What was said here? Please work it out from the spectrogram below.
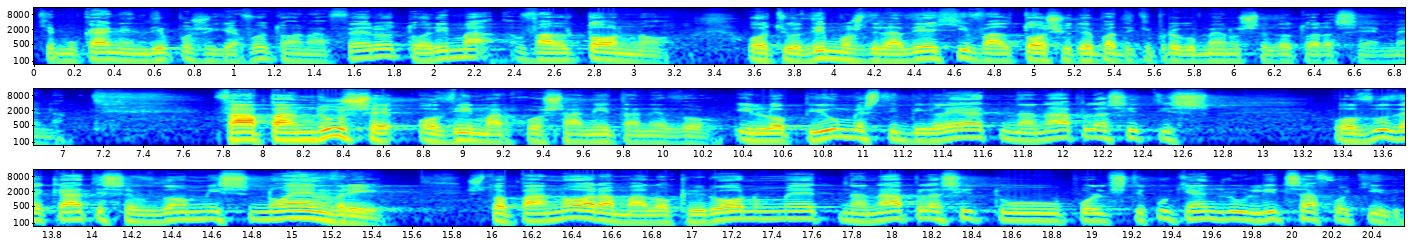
και μου κάνει εντύπωση γι' αυτό το αναφέρω, το ρήμα βαλτώνω. Ότι ο Δήμος δηλαδή έχει βαλτώσει, το είπατε και προηγουμένως εδώ τώρα σε εμένα. Θα απαντούσε ο Δήμαρχος αν ήταν εδώ. Υλοποιούμε στην Πηλαία την ανάπλαση της οδού 17ης Νοέμβρη. Στο πανόραμα ολοκληρώνουμε την ανάπλαση του πολιτιστικού κέντρου Λίτσα Φωκίδη,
